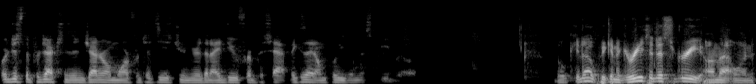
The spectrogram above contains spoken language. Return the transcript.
or just the projections in general more for Tatis Jr. than I do for Bichette because I don't believe in the speed really. Okay, no, we can agree to disagree on that one.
